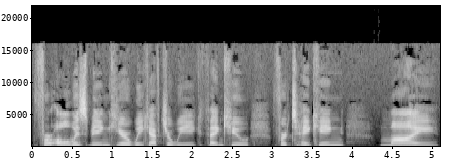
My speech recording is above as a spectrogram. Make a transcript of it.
for always being here week after week. Thank you for taking my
